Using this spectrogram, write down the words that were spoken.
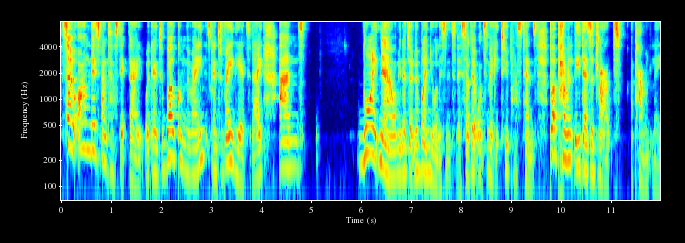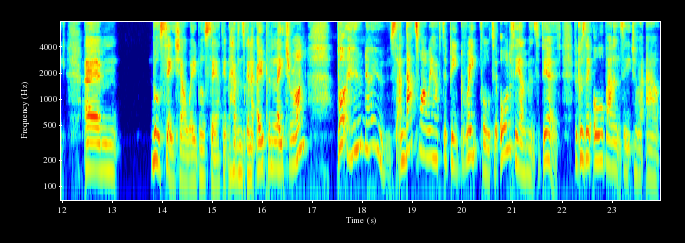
So on this fantastic day, we're going to welcome the rain. It's going to rain here today. And right now, I mean, I don't know when you're listening to this. So I don't want to make it too past tense, but apparently there's a drought. Apparently. Um, we'll see, shall we? We'll see. I think the heavens are going to open later on. But who knows? And that's why we have to be grateful to all of the elements of the earth because they all balance each other out.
